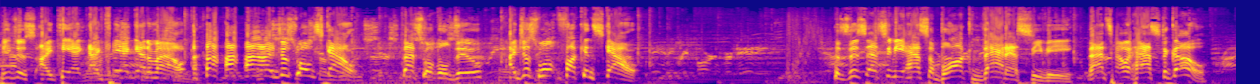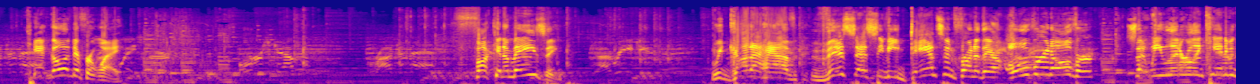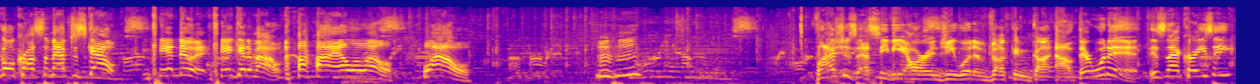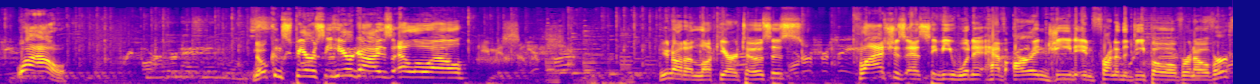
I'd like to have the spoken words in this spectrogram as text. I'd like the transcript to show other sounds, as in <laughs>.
He just, I can't, I can't get him out. <laughs> I just won't scout. That's what we'll do. I just won't fucking scout. Because this SCV has to block that SCV. That's how it has to go. Can't go a different way. Fucking amazing. We gotta have this SCV dance in front of there over and over so that we literally can't even go across the map to scout. Can't do it. Can't get him out. <laughs> LOL. Wow. Mm-hmm. Flash's SCV RNG would have fucking got out there, wouldn't it? Isn't that crazy? Wow. No conspiracy here, guys. LOL. You're not unlucky, Artosis. Flash's SCV wouldn't have RNG'd in front of the depot over and over.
